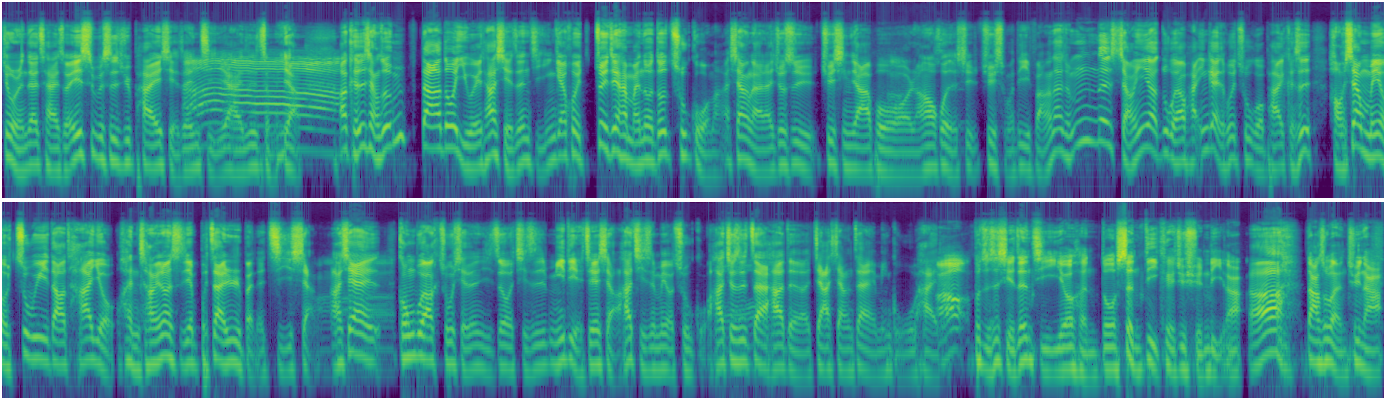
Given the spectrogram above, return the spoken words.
就有人在猜说，哎，是不是去拍写真集还是怎么样啊？可是想说，嗯，大家都以为他写真集应该会最近还蛮多人都出国嘛，像来来就是去新加坡，然后或者是去什么地方。那什么，嗯，那小英要如果要拍，应该也会出国拍。可是好像没有注意到他有很长一段时间不在日本的迹象啊。现在公布要出写真集之后，其实谜底也揭晓，他其实没有出国，他就。是在他的家乡，在名古屋拍的。好，不只是写真集，也有很多圣地可以去巡礼啦。啊！大叔版去哪？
